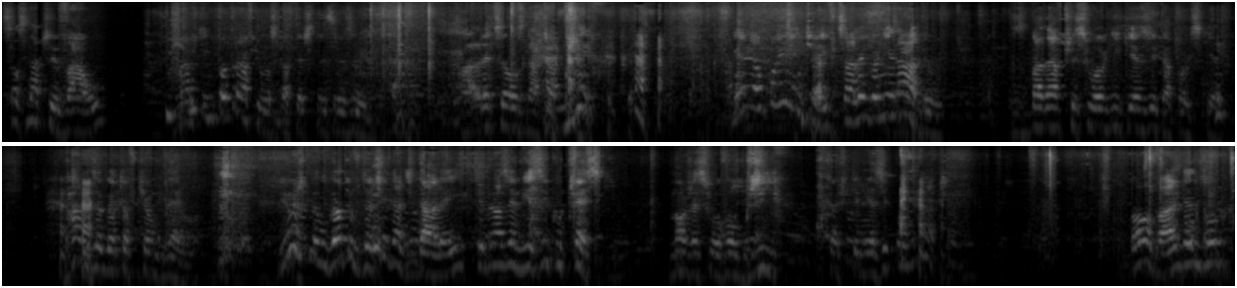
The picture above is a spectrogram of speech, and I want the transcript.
Co znaczy wał? Martin potrafił ostatecznie zrozumieć. Ale co oznacza Brzych? Nie miał pojęcia i wcale go nie nabył, zbadawszy słownik języka polskiego. Bardzo go to wciągnęło. Już był gotów dociekać dalej, tym razem w języku czeskim. Może słowo brzich coś w tym języku oznacza. Bo Waldenburg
